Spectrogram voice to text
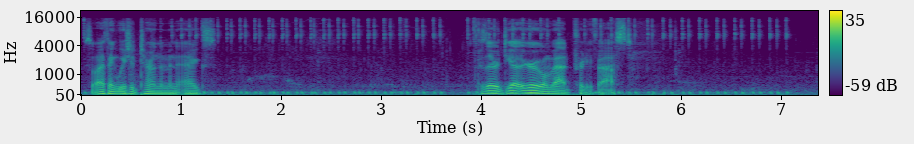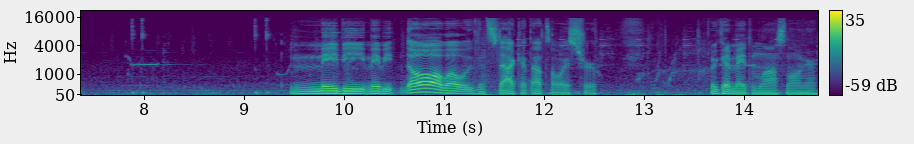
So I think we should turn them into eggs. Because they're, they're going bad pretty fast. Maybe, maybe. Oh, well, we can stack it. That's always true. We could have made them last longer.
